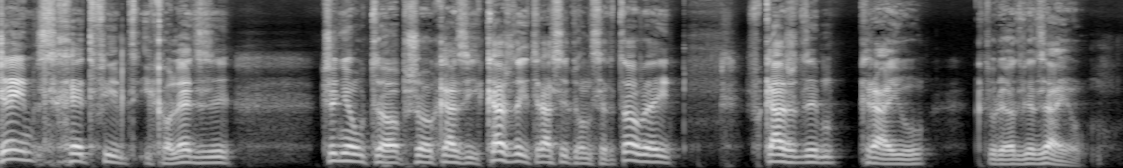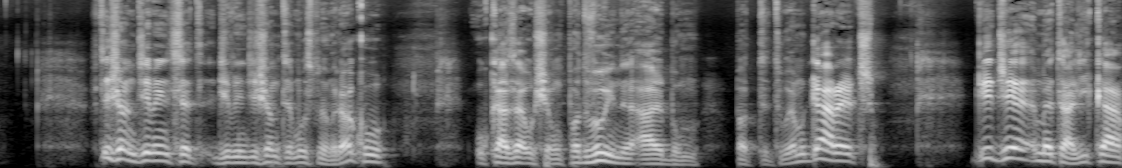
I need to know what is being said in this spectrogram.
James Hetfield i koledzy czynią to przy okazji każdej trasy koncertowej w każdym kraju, który odwiedzają. W 1998 roku ukazał się podwójny album pod tytułem Garage, gdzie Metallica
